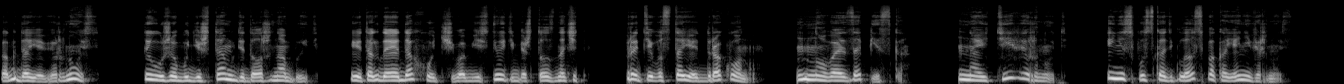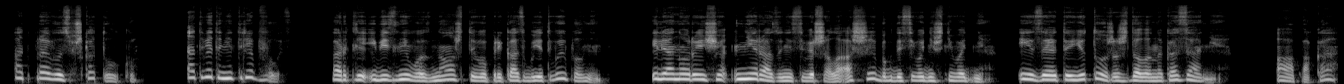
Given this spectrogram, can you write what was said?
«Когда я вернусь, ты уже будешь там, где должна быть, и тогда я доходчиво объясню тебе, что значит противостоять дракону». Новая записка. «Найти, вернуть и не спускать глаз, пока я не вернусь». Отправилась в шкатулку. Ответа не требовалось. Хартли и без него знал, что его приказ будет выполнен. Элеонора еще ни разу не совершала ошибок до сегодняшнего дня, и за это ее тоже ждало наказание. А пока...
